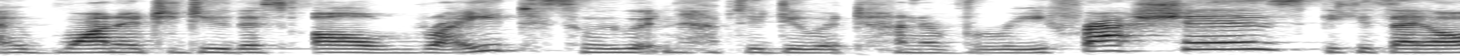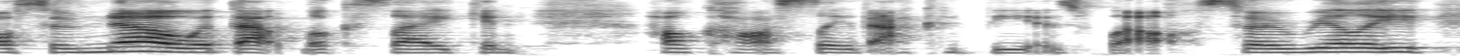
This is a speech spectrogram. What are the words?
I wanted to do this all right so we wouldn't have to do a ton of refreshes because I also know what that looks like and how costly that could be as well. So I really,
